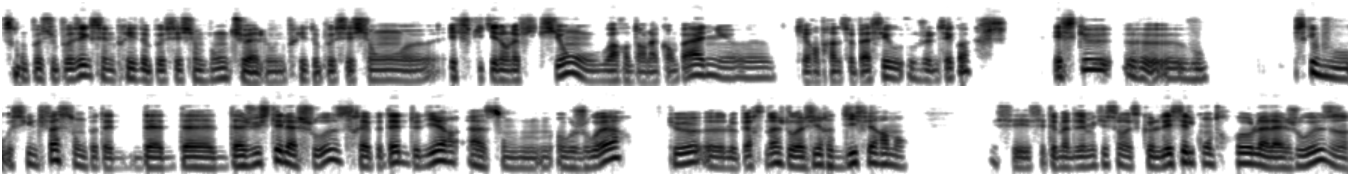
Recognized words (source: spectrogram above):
parce qu'on peut supposer que c'est une prise de possession ponctuelle ou une prise de possession, euh, expliquée dans la fiction, ou voire dans la campagne, euh, qui est en train de se passer ou je ne sais quoi. Est-ce que, vous est-ce que vous est une façon peut-être d'ajuster la chose serait peut-être de dire au joueur que, le personnage doit agir différemment? c'était ma deuxième question. Est-ce que laisser le contrôle à la joueuse,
